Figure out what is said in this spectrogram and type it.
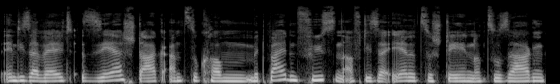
in dieser Welt sehr stark anzukommen, mit beiden Füßen auf dieser Erde zu stehen und zu sagen,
